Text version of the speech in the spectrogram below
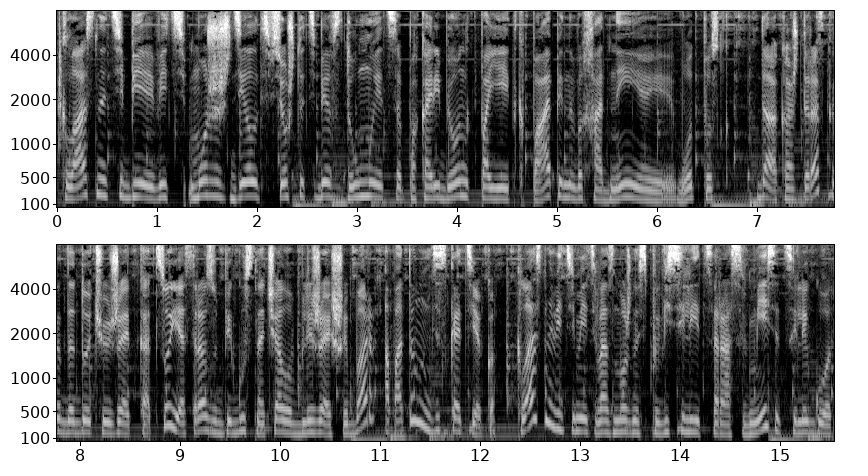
классно тебе, ведь можешь делать все, что тебе вздумается, пока ребенок поедет к папе на выходные и в отпуск. Да, каждый раз, когда дочь уезжает к отцу, я сразу бегу сначала в ближайший бар, а потом на дискотеку. Классно ведь иметь возможность повеселиться раз в месяц или год,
